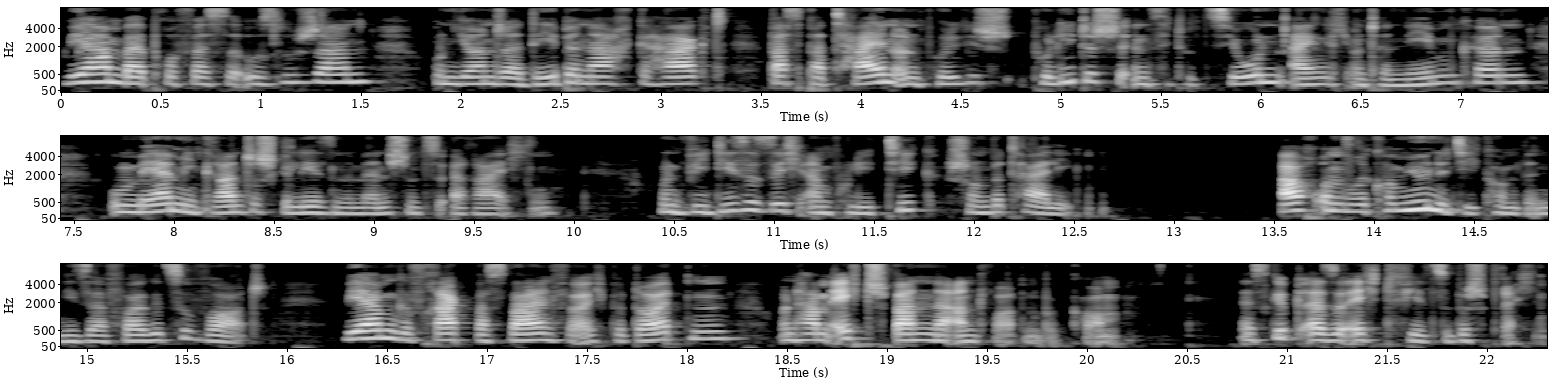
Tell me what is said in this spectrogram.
Wir haben bei Professor Uslujan und Yonja Debe nachgehakt, was Parteien und politische Institutionen eigentlich unternehmen können, um mehr migrantisch gelesene Menschen zu erreichen und wie diese sich an Politik schon beteiligen. Auch unsere Community kommt in dieser Folge zu Wort. Wir haben gefragt, was Wahlen für euch bedeuten und haben echt spannende Antworten bekommen. Es gibt also echt viel zu besprechen.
